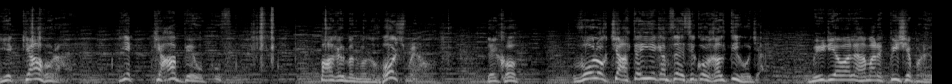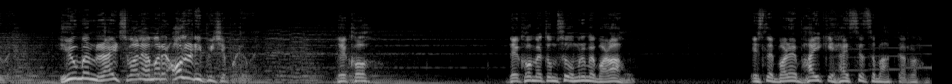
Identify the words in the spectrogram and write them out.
ये क्या हो रहा है? ये क्या बेवकूफ़ पागल मत बनो, होश में आओ। देखो, वो लोग चाहते ही है हमसे ऐसी कोई गलती हो जाए। मीडिया वाले हमारे पीछे पड़े हुए ह्यूमन राइट्स वाले हमारे ऑलरेडी पीछे पड़े हुए देखो देखो, मैं तुमसे उम्र में बड़ा हूँ। इसलिए बड़े भाई की हैसियत से बात कर रहा हूँ।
